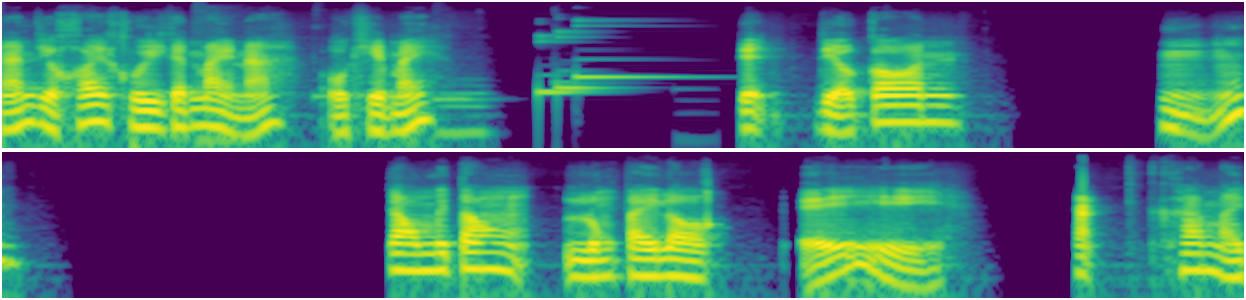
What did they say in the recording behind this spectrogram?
งั้นเดี๋ยวค่อยคุยกันใหม่นะ โอเคไหม เดี๋ยวเดี๋ยวก่อน หืม เจ้าไม่ต้องลงไปหรอก เอ้ข้าข้าหมาย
